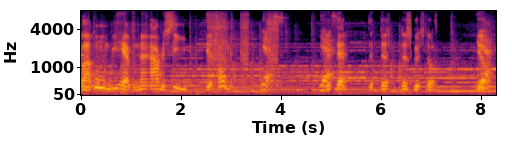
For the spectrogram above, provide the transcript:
by whom we have now received the atonement. Yes. Yes. That, that that's that's good stuff. Yep. Yeah.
